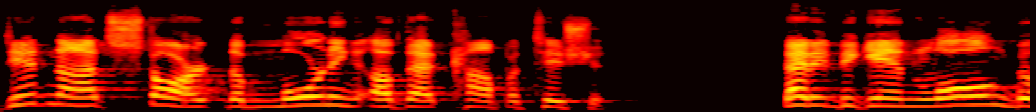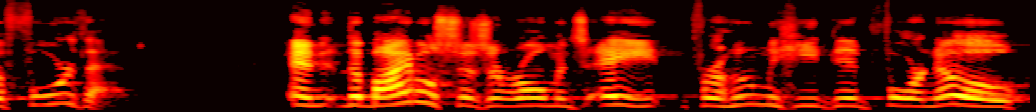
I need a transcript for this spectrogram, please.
did not start the morning of that competition, that it began long before that. And the Bible says in Romans 8, for whom he did foreknow,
